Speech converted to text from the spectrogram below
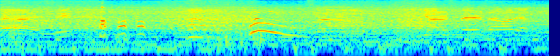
Yeah, see? Woo! So we got our spares on, and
